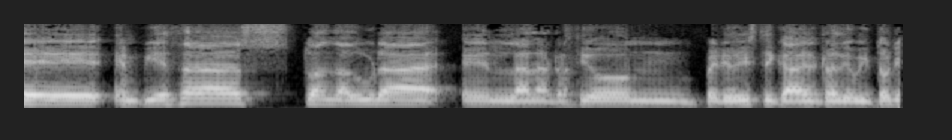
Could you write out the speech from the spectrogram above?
Eh, empiezas tu andadura en la narración periodística en Radio Vitoria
